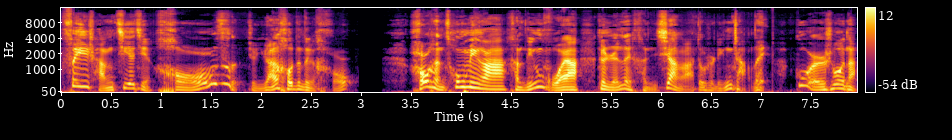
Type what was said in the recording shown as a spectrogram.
非常接近猴字，就猿猴的那个猴。猴很聪明啊，很灵活呀，跟人类很像啊，都是灵长类。故而说呢。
